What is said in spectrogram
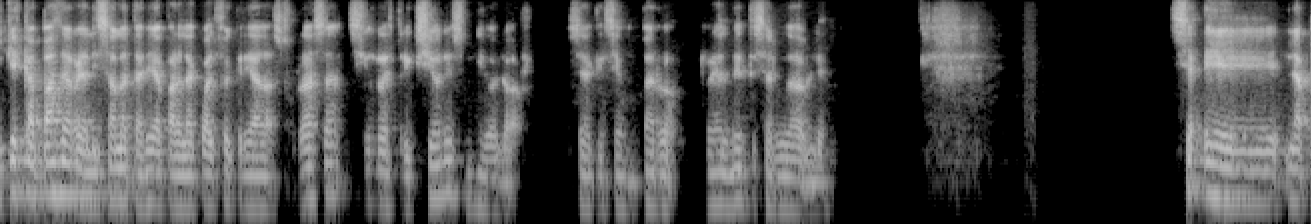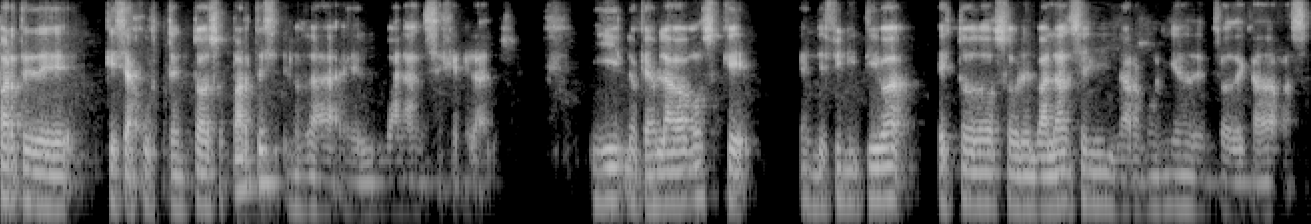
y que es capaz de realizar la tarea para la cual fue creada su raza sin restricciones ni dolor. O sea, que sea un perro realmente saludable. Eh, la parte de que se ajuste en todas sus partes nos da el balance general. Y lo que hablábamos, que en definitiva es todo sobre el balance y la armonía dentro de cada raza.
